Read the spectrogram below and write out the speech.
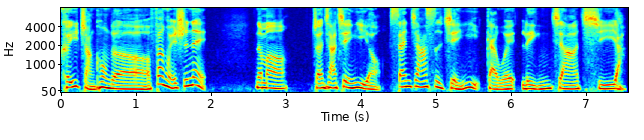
可以掌控的范围之内。那么。专家建议哦，三加四检疫改为零加七呀。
